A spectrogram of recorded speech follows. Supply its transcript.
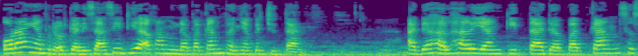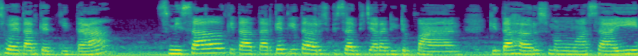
orang yang berorganisasi dia akan mendapatkan banyak kejutan ada hal-hal yang kita dapatkan sesuai target kita. Semisal kita target kita harus bisa bicara di depan, kita harus menguasai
